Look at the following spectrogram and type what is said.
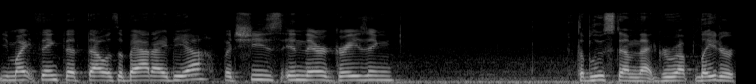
You might think that that was a bad idea, but she's in there grazing the blue stem that grew up later.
